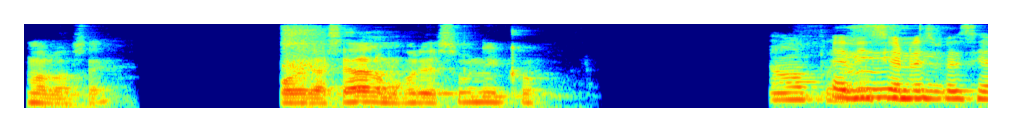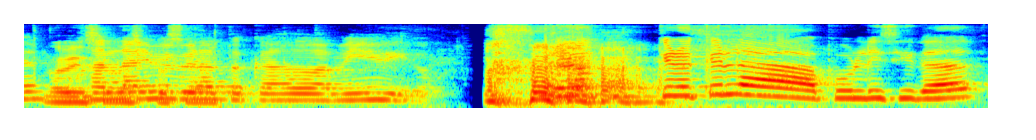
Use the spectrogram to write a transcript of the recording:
No lo sé. Podría ser, a lo mejor es único. No, pues Edición especial. Edición ojalá y me hubiera tocado a mí, digo. Creo que la publicidad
